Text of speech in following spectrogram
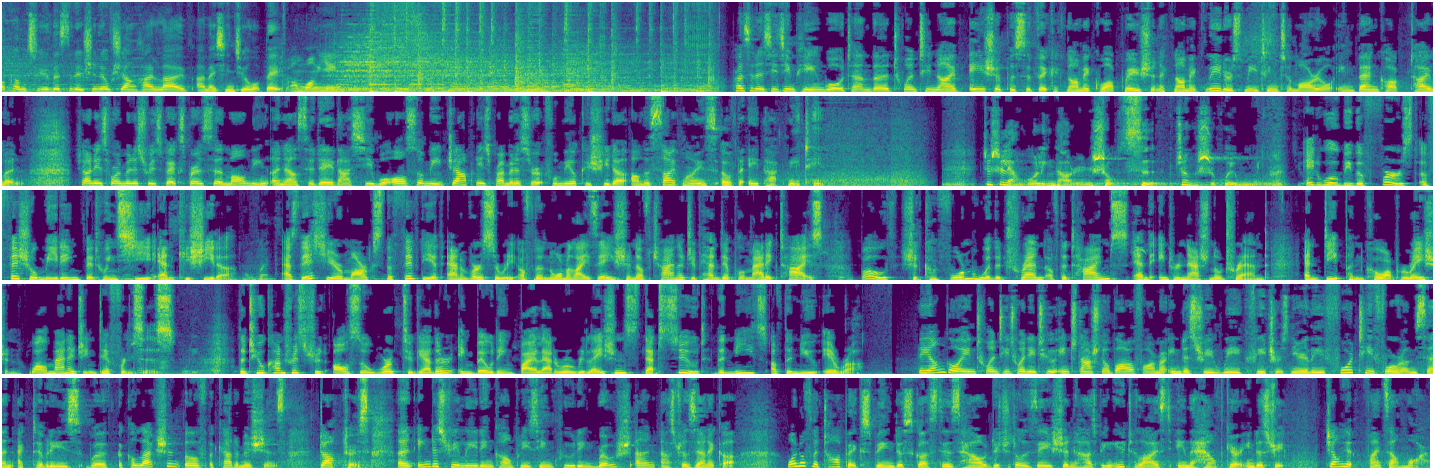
welcome to this edition of Shanghai Live. I'm Xin Bei. I'm Wang Ying. President Xi Jinping will attend the 29th Asia Pacific Economic Cooperation Economic Leaders meeting tomorrow in Bangkok, Thailand. Chinese Foreign Ministry spokesperson Mao Ning announced today that Xi will also meet Japanese Prime Minister Fumio Kishida on the sidelines of the APEC meeting. It will be the first official meeting between Xi and Kishida, as this year marks the 50th anniversary of the normalization of China-Japan diplomatic ties. Both should conform with the trend of the times and the international trend, and deepen cooperation while managing differences. The two countries should also work together in building bilateral relations that suit the needs of the new era. The ongoing 2022 International Biopharma Industry Week features nearly 40 forums and activities with a collection of academicians, doctors, and industry-leading companies including Roche and AstraZeneca. One of the topics being discussed is how digitalization has been utilized in the healthcare industry. Zhang Yue finds out more.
